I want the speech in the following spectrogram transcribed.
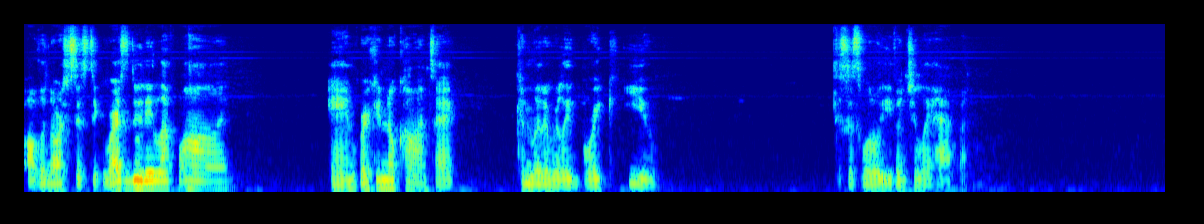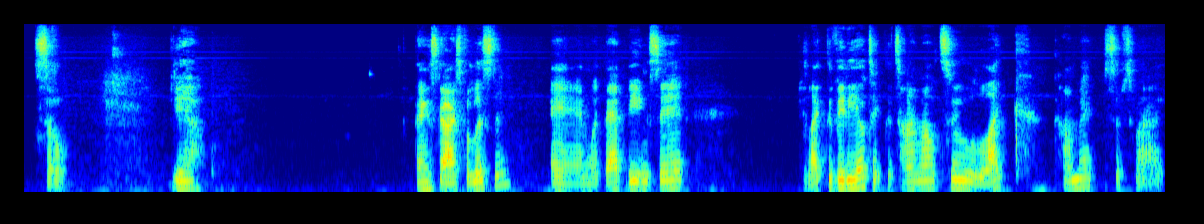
all the narcissistic residue they left behind, and breaking no contact can literally break you. This is what will eventually happen. So, yeah. Thanks, guys, for listening. And with that being said, if you like the video, take the time out to like, comment, subscribe.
